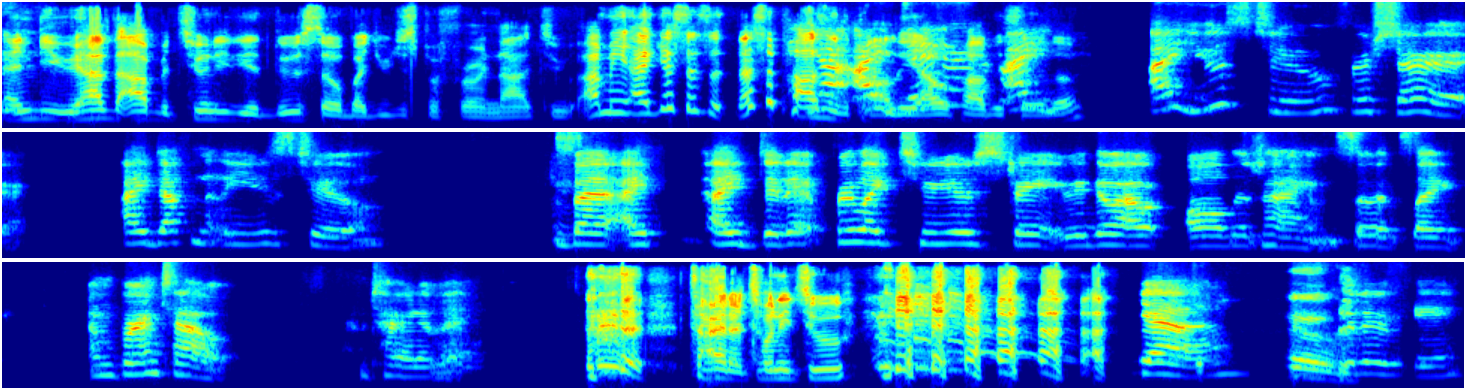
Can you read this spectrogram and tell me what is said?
and you have the opportunity to do so, but you just prefer not to. I mean, I guess that's a that's a positive I quality. I, would probably say I- though. I used to for sure. I definitely used to, but I I did it for like two years straight. We go out all the time, so it's like I'm burnt out. I'm tired of it. Tired of twenty two. Yeah, literally.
